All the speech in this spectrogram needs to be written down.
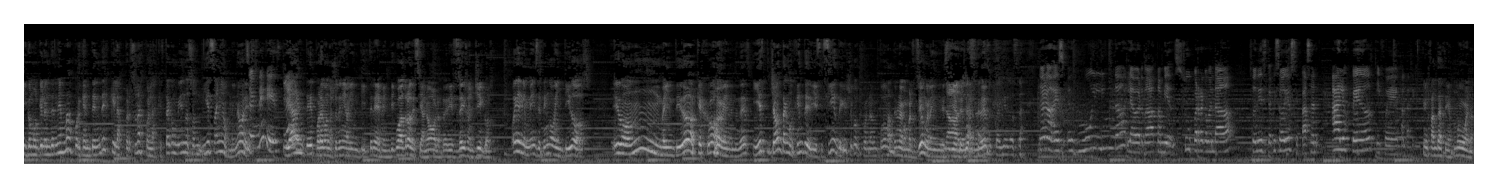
y como que lo entendés más, porque entendés que las personas con las que está conviviendo son 10 años menores. Son nenes, Y antes, por ahí cuando yo tenía 23, 24, decía, no, los de 16 son chicos. Hoy alguien me dice, tengo 22. Y digo, mmm, 22, qué joven, ¿entendés? Y este chabón está con gente de 17, que yo no puedo mantener una conversación con alguien de 17, No, no, ¿entendés? No, no, es, es muy lindo, la verdad también súper recomendada. Son 17 episodios, se pasan a los pedos y fue fantástico. Es fantástica, muy buena.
